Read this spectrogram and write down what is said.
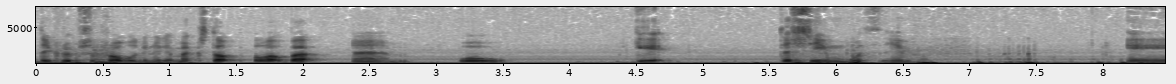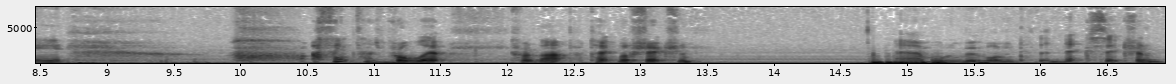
the groups are probably going to get mixed up a little bit, um, we'll get the same with them. Uh, I think that's probably it for that particular section. Um, we'll move on to the next section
